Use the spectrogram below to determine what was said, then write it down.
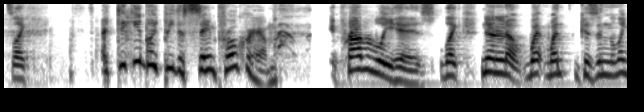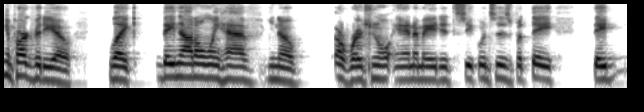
It's like I think it might be the same program. It probably is. Like, no, no, no. When, when, because in the Linkin Park video, like, they not only have you know original animated sequences, but they they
